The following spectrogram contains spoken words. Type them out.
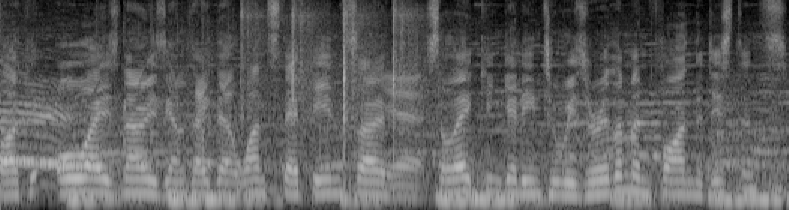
Like you always know he's going to take that one step in so Yeah. Saleh can get into his rhythm and find the distance.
